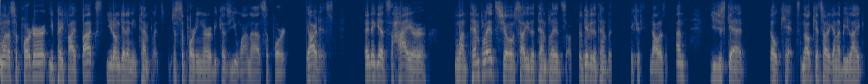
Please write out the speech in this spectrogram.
you want to support her, you pay five bucks. You don't get any templates. You're just supporting her because you want to support the artist. And it gets higher. You want templates? She'll sell you the templates. She'll give you the templates. Fifteen dollars a month. You just get no kits. No kits are gonna be like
